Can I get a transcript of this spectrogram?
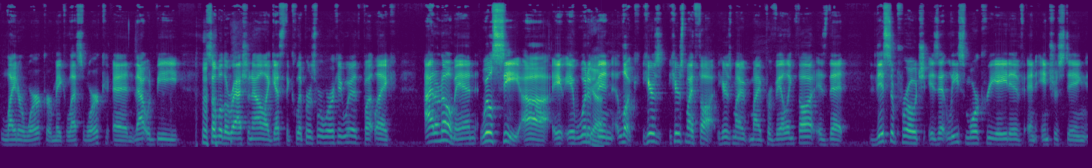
lighter work or make less work, and that would be some of the rationale I guess the Clippers were working with. But like, I don't know, man. We'll see. Uh, it, it would have Yeah. been. Look, here's here's my thought. Here's my my prevailing thought is that this approach is at least more creative and interesting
